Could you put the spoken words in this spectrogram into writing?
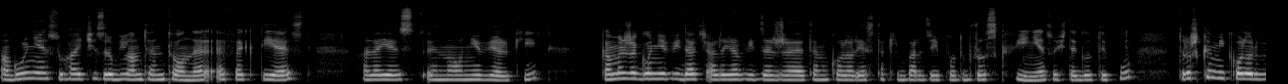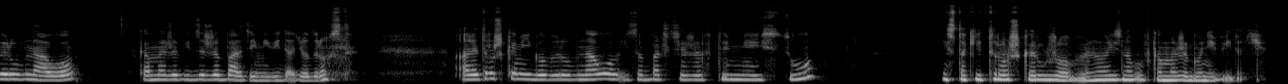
Ogólnie, słuchajcie, zrobiłam ten toner. Efekt jest, ale jest y, no niewielki. W kamerze go nie widać, ale ja widzę, że ten kolor jest taki bardziej pod brzoskwinie, coś tego typu. Troszkę mi kolor wyrównało. W kamerze widzę, że bardziej mi widać odrost ale troszkę mi go wyrównało i zobaczcie, że w tym miejscu jest taki troszkę różowy. No i znowu w kamerze go nie widać.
